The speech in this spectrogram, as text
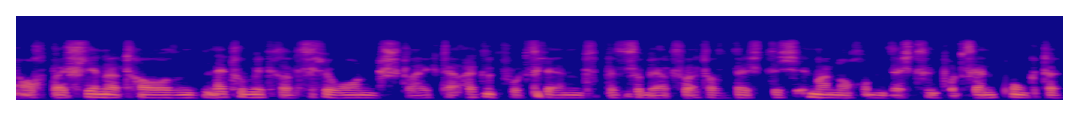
Auch bei 400.000 Nettomigration steigt der Altenquotient bis zum Jahr 2060 immer noch um 16 Prozentpunkte.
